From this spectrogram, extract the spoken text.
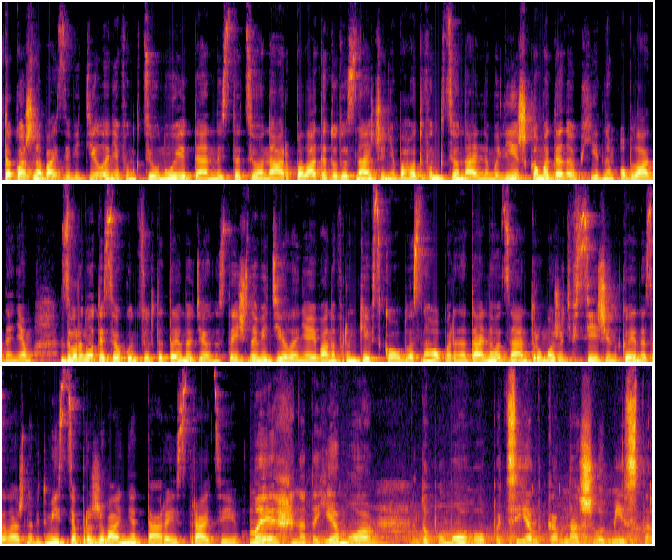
Також на базі відділення функціонує денний стаціонар. Палати тут оснащені багатофункціональними ліжками та необхідним обладнанням. Звернутися у консультативно-діагностичне відділення Івано-Франківського обласного перинатального центру можуть всі жінки незалежно від місця проживання та реєстрації. Ми надаємо допомогу пацієнткам нашого міста,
